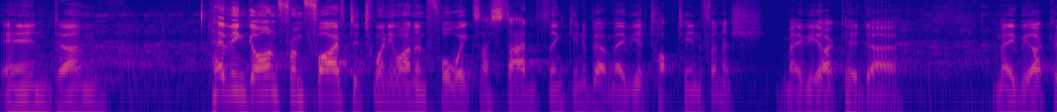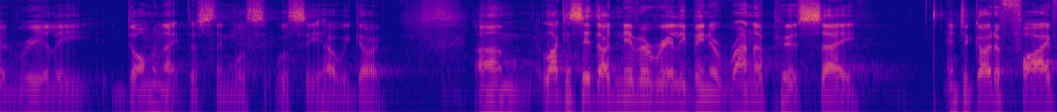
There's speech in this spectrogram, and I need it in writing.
And um, having gone from 5 to 21 in four weeks, I started thinking about maybe a top 10 finish. Maybe I could. Uh, maybe I could really dominate this thing. We'll, we'll see how we go. Um, like I said, I'd never really been a runner per se. And to go to five,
